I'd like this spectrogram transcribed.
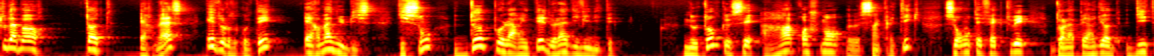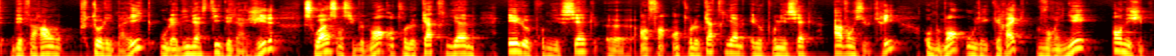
Tout d'abord, Thoth, Hermès, et de l'autre côté, Hermanubis, qui sont deux polarités de la divinité. Notons que ces rapprochements euh, syncrétiques seront effectués dans la période dite des pharaons ptolémaïques ou la dynastie des Lagides, soit sensiblement entre le 4e et le 1er siècle, euh, enfin entre le 4e et le 1er siècle avant Jésus-Christ, au moment où les Grecs vont régner en Égypte,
